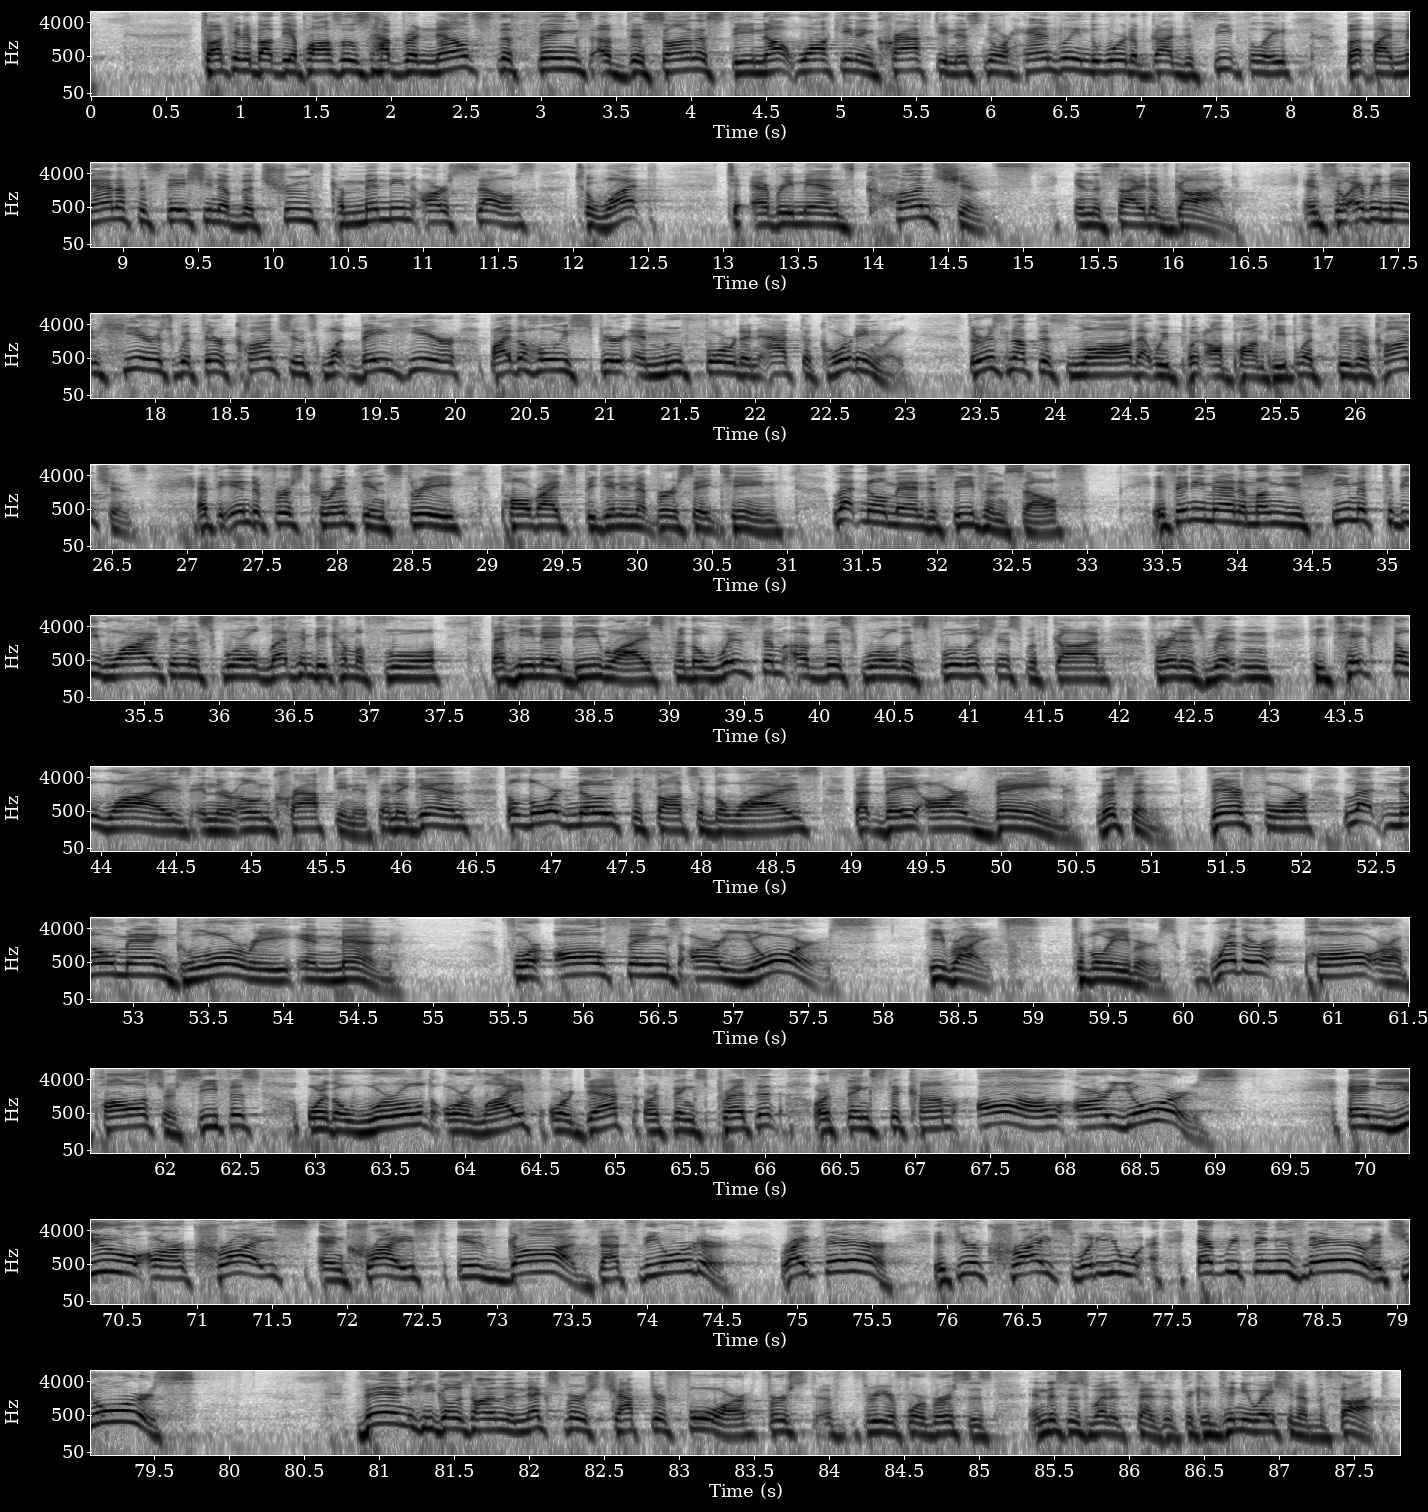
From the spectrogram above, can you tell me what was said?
talking about the apostles have renounced the things of dishonesty, not walking in craftiness, nor handling the word of God deceitfully, but by manifestation of the truth, commending ourselves to what? To every man's conscience in the sight of God. And so every man hears with their conscience what they hear by the Holy Spirit and move forward and act accordingly. There is not this law that we put upon people, it's through their conscience. At the end of 1 Corinthians 3, Paul writes, beginning at verse 18, Let no man deceive himself. If any man among you seemeth to be wise in this world, let him become a fool, that he may be wise. For the wisdom of this world is foolishness with God, for it is written, He takes the wise in their own craftiness. And again, the Lord knows the thoughts of the wise, that they are vain. Listen, Therefore, let no man glory in men, for all things are yours, he writes to believers. Whether Paul or Apollos or Cephas or the world or life or death or things present or things to come, all are yours. And you are Christ, and Christ is God's. That's the order right there. If you're Christ, what do you, everything is there, it's yours. Then he goes on the next verse, chapter four, first three or four verses, and this is what it says. It's a continuation of the thought.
